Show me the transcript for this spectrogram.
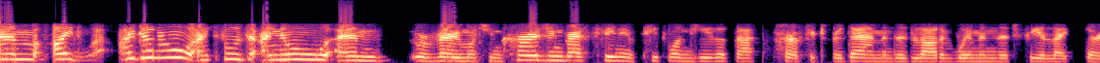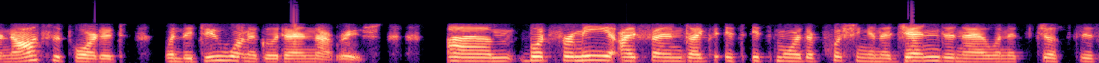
Um, I, I don't know. I suppose I know um, we're very much encouraging breastfeeding. If people want to do that, that's perfect for them. And there's a lot of women that feel like they're not supported when they do want to go down that route. Um, but for me, I found like it, it's more they're pushing an agenda now, and it's just this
